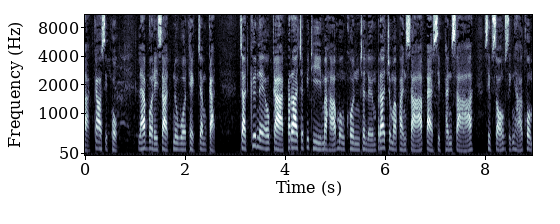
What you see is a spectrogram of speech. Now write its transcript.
ระ 96 และบริษัทนูโวเทคจำกัด จัดขึ้นในโอกาสพระราชพิธีมหามงคล เฉลิมพระชมพรรษา 80 พรรษา 12 สิงหาคม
